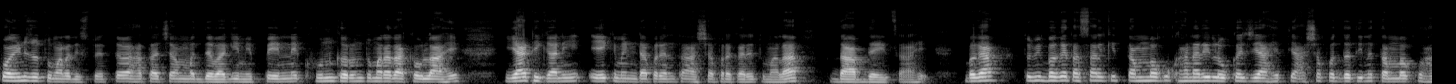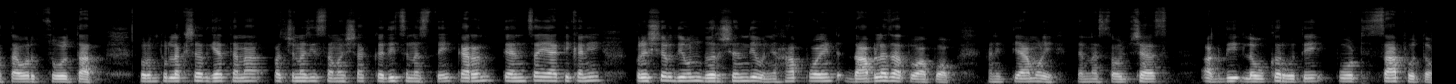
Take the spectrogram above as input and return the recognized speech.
पॉईंट जो तुम्हाला दिसतोय तळ हाताच्या मध्यभागी मी पेनने खून करून तुम्हाला दाखवला आहे. या ठिकाणी एक मिनटापर्यंत अशा प्रकारे तुम्हाला दाब द्यायचा आहे. बघा तुम्ही बघत असाल की तंबाखू खाणारी लोक जी आहेत ती अशा पद्धतीनं तंबाखू हातावर चोळतात. परंतु लक्षात घ्या त्यांना पचनाची समस्या कधीच नसते कारण त्यांचा या ठिकाणी प्रेशर देऊन घर्षण देऊन हा पॉईंट दाबला जातो आपोआप. आणि त्यामुळे त्यांना शौचास अगदी लवकर होते पोट साफ होतं.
